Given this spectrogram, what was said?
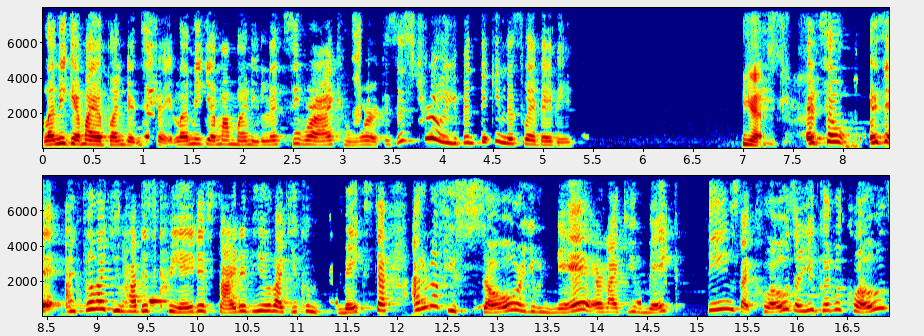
let me get my abundance straight. Let me get my money. Let's see where I can work. Is this true? You've been thinking this way, baby. Yes. And so, is it, I feel like you have this creative side of you, like, you can make stuff. I don't know if you sew or you knit or like you make things like clothes. Are you good with clothes?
